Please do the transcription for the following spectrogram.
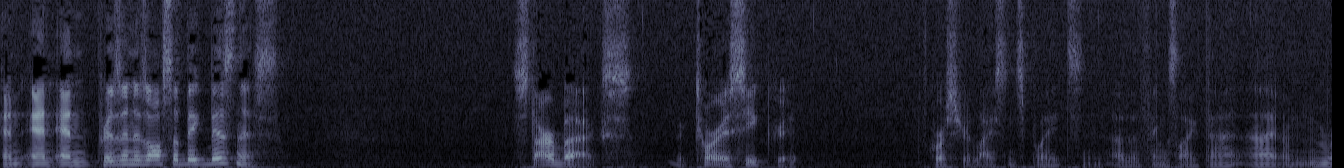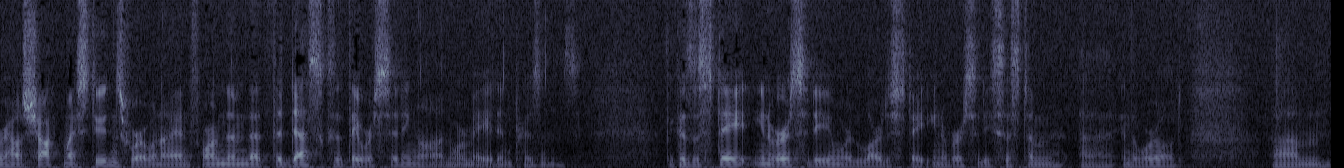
and, and, and prison is also big business. Starbucks, Victoria's Secret, of course your license plates and other things like that. I remember how shocked my students were when I informed them that the desks that they were sitting on were made in prisons. Because the state university, and we're the largest state university system uh, in the world, um,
